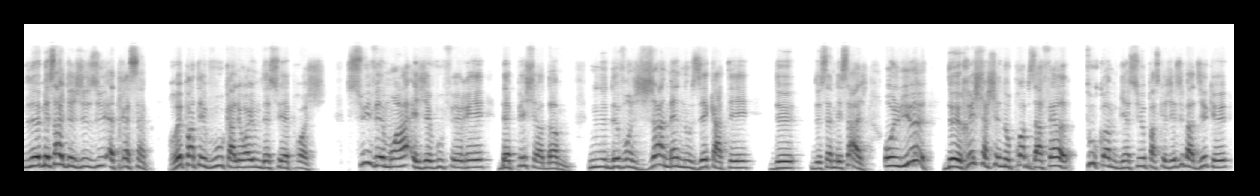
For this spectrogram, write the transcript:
Le message de Jésus est très simple. Repentez-vous car le royaume des cieux est proche. Suivez-moi et je vous ferai des pécheurs d'hommes. Nous ne devons jamais nous écarter de, de ce message. Au lieu de rechercher nos propres affaires, tout comme bien sûr, parce que Jésus va dire que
